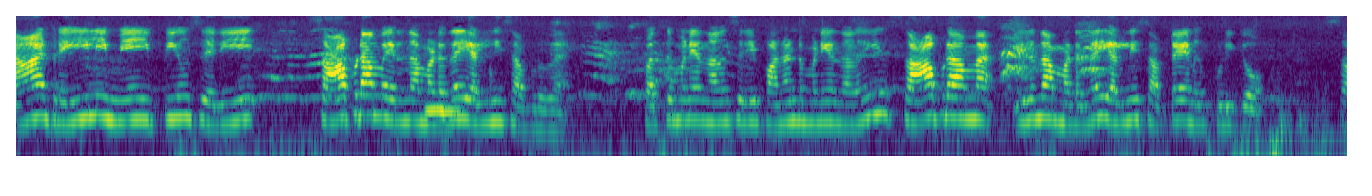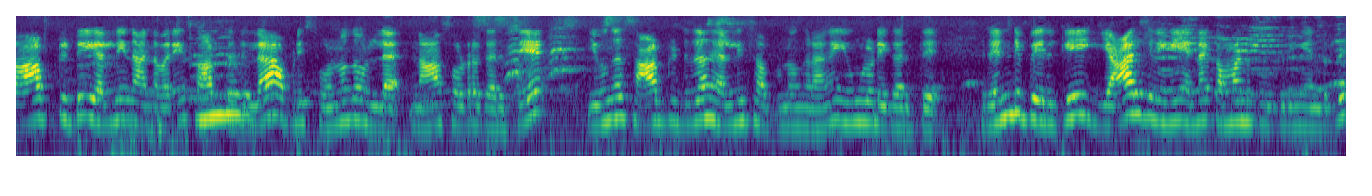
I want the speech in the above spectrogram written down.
நான் டெய்லியுமே இப்பயும் சரி சாப்பிடாம இருந்தால் மட்டும்தான் இளநி சாப்பிடுவேன். பத்து மணியாக இருந்தாலும் சரி பன்னெண்டு மணியாக இருந்தாலும் சாப்பிடாம இருந்தால் மட்டும்தான் இளநி சாப்பிட்டா எனக்கு பிடிக்கும். சாப்பிட்டுட்டு இளநீ நான் இன்ன வரையும் சாப்பிட்டதில்ல. அப்படி சொன்னதும் இல்லை. நான் சொல்கிற கருத்து இவங்க சாப்பிட்டுட்டு தான் இளநீ சாப்பிடணுங்கிறாங்க இவங்களுடைய கருத்து. ரெண்டு பேருக்கு யாருக்கு நீங்கள் என்ன கமெண்ட் கொடுக்குறீங்கன்றது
